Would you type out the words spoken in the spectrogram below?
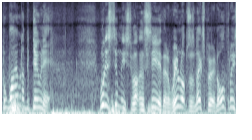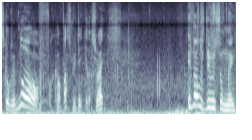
But why would I be doing it? Would it simply to out and say that a Wayne Robson is an expert in all three sculptures? No, fuck off, that's ridiculous, right? If I was doing something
